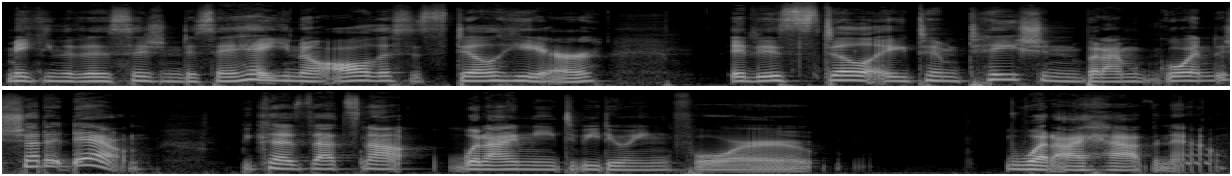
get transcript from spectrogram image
making the decision to say, "Hey, you know, all this is still here. It is still a temptation, but I'm going to shut it down because that's not what I need to be doing for what I have now."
